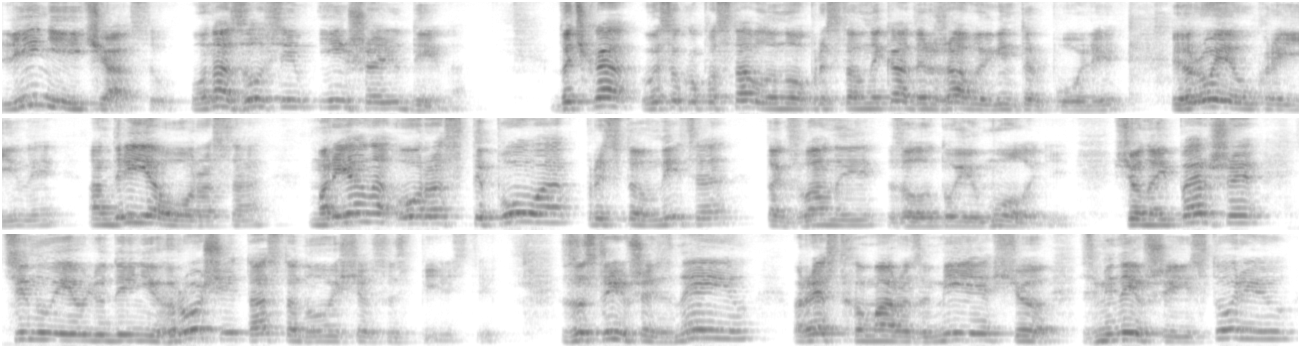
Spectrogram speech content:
лінії часу вона зовсім інша людина. Дочка високопоставленого представника держави в Інтерполі, Героя України Андрія Ороса. Мар'яна Орос типова представниця так званої золотої молоді, що найперше цінує в людині гроші та становище в суспільстві. Зустрівшись з нею, Рест Хома розуміє, що, змінивши історію,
